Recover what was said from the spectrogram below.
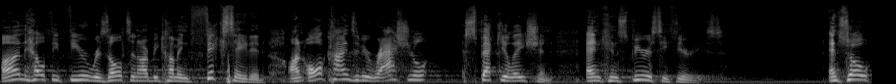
Unhealthy fear results in our becoming fixated on all kinds of irrational speculation and conspiracy theories. And so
